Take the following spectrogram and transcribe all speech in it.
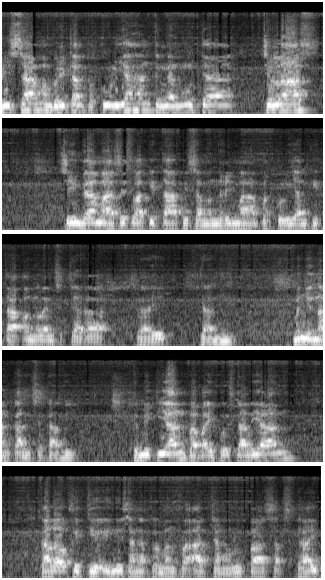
bisa memberikan perkuliahan dengan mudah, jelas, sehingga mahasiswa kita bisa menerima perkuliahan kita online secara baik dan menyenangkan sekali. Demikian Bapak Ibu sekalian kalau video ini sangat bermanfaat jangan lupa subscribe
